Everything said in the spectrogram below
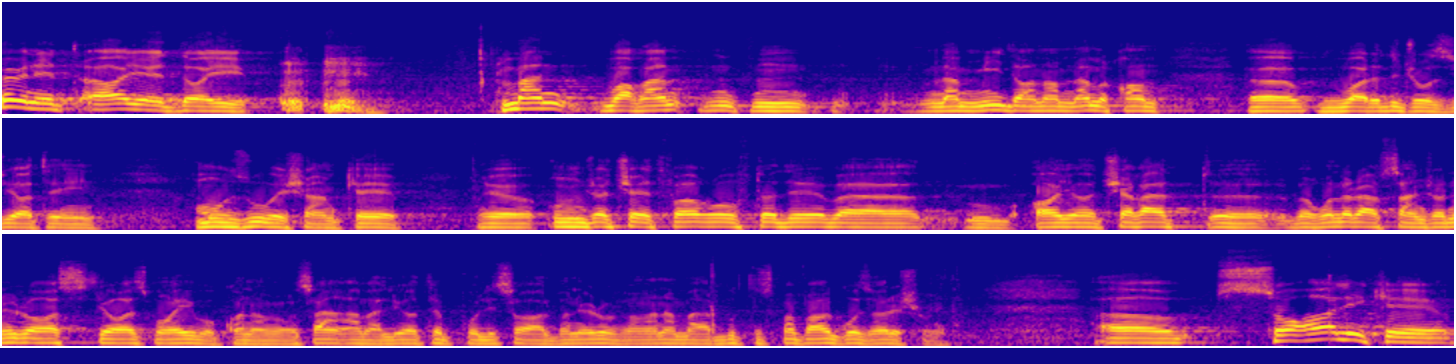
ببینید آیه دایی من واقعا نه می‌دانم نمی‌خوام وارد جزئیات این موضوع بشم که اونجا چه اتفاق افتاده و آیا چقدر به قول رفسنجانی راستی آزمایی بکنم؟ مثلا عملیات پلیس آلبانی رو به منم مربوط نیست من فقط گزارش میدم. سوالی که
